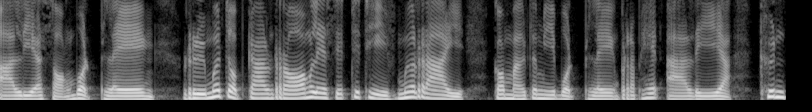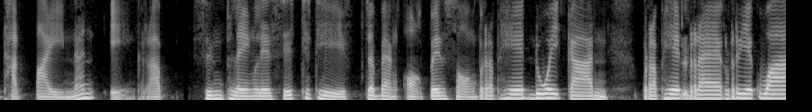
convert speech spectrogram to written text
อาเรียสองบทเพลง หรือเมื่อจบการร้อง recitative เมื่อไหร่ ก็มักจะมีบทเพลงประเภทอาเรียขึ้นถัดไปนั่นเองครับ ซึ่งเพลง recitative จะแบ่งออกเป็น 2 ประเภทด้วยกัน ประเภทแรกเรียกว่า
